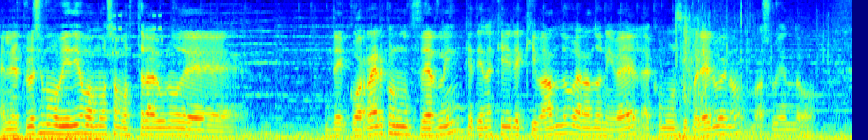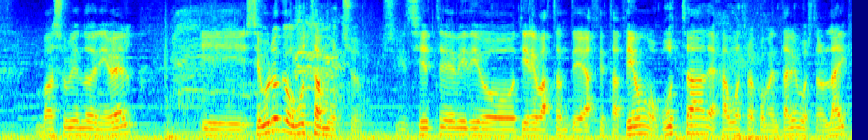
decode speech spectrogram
En el próximo vídeo vamos a mostrar uno de. De correr con un Zerling que tienes que ir esquivando, ganando nivel. Es como un superhéroe, ¿no? Va subiendo. Va subiendo de nivel. Y seguro que os gusta mucho. Si, si este vídeo tiene bastante aceptación, os gusta, dejad vuestros comentarios, vuestros likes.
